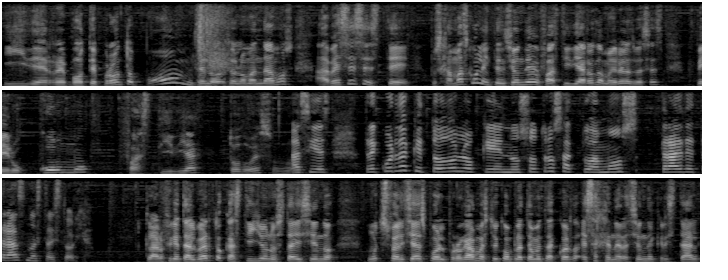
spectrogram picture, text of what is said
y de rebote pronto, ¡pum! Se lo, se lo mandamos. A veces, este, pues jamás con la intención de fastidiarlos la mayoría de las veces, pero ¿cómo fastidia todo eso? ¿no? Así es. Recuerda que todo lo que nosotros actuamos trae detrás nuestra historia. Claro, fíjate, Alberto Castillo nos está diciendo, muchas felicidades por el programa, estoy completamente de acuerdo, esa generación de cristal,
